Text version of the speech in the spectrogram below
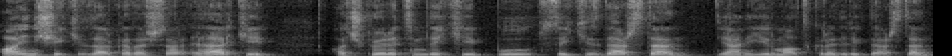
Aynı şekilde arkadaşlar eğer ki açık öğretimdeki bu 8 dersten yani 26 kredilik dersten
